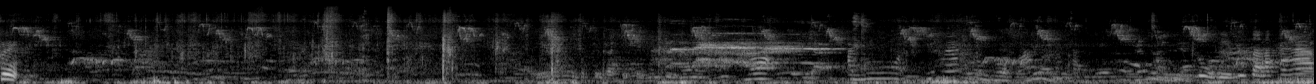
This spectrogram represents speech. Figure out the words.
พึ่งลูกนี่ลูกสารคาม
